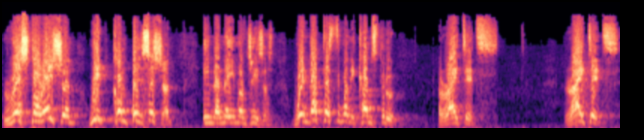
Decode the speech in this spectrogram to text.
restoration with compensation in the name of Jesus. When that testimony comes through, write it. Write it.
